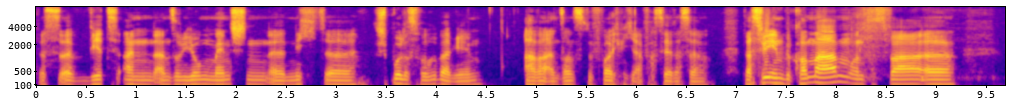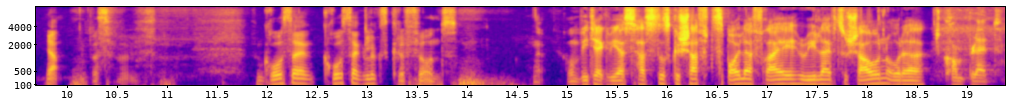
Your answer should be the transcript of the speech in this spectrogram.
das äh, wird an, an so jungen Menschen äh, nicht äh, spurlos vorübergehen. Aber ansonsten freue ich mich einfach sehr, dass, er, dass wir ihn bekommen haben. Und es war, äh, ja, das ein großer, großer Glücksgriff für uns. Und Vitek, wie hast, hast du es geschafft, spoilerfrei Real Life zu schauen? Oder? Komplett.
